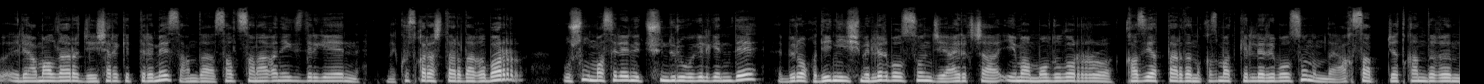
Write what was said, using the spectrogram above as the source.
эле амалдар же иш аракеттер эмес анда салт санаага негизделген көз караштар дагы бар ушул маселени түшүндүрүүгө келгенде бирок диний ишмерлер болсун же айрыкча имам молдолор казыяттардын кызматкерлери болсун мындай аксап жаткандыгын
